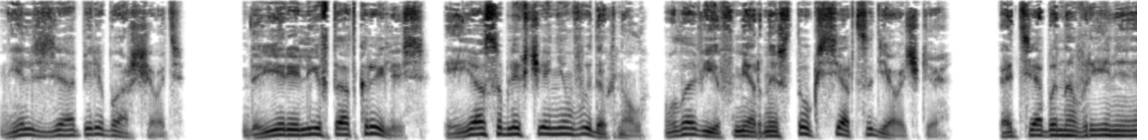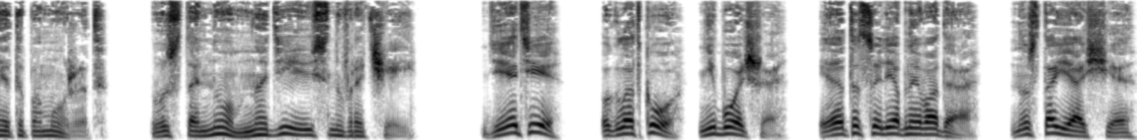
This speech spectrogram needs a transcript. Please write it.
Нельзя перебарщивать. Двери лифта открылись, и я с облегчением выдохнул, уловив мерный стук сердца девочки. Хотя бы на время это поможет. В остальном надеюсь на врачей. «Дети, по глотку, не больше. Это целебная вода. Настоящая.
